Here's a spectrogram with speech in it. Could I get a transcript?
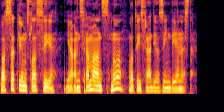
Pasaku jums lasīja Jānis Ramāns no Latvijas radio ziņdienas.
